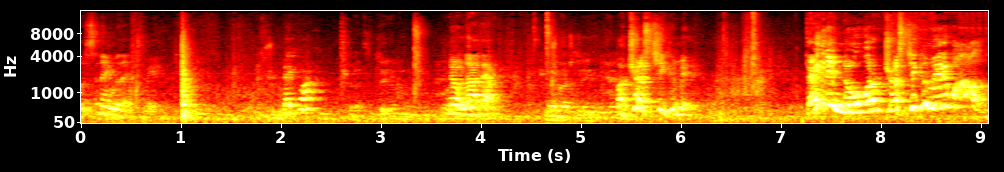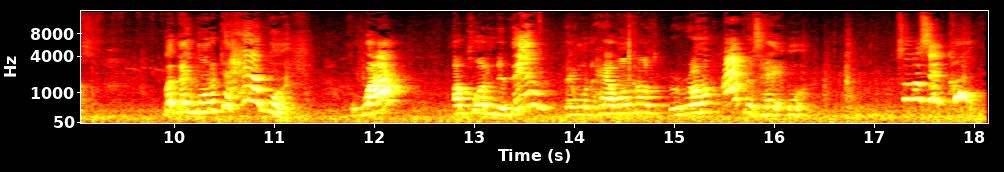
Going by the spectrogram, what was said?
what's the name of that committee? Beg pardon? No, not that one. A trustee committee. They didn't know what a trustee committee was, but they wanted to have one. Why? According to them, they wanted to have one Ron Rapids had one. So I said, cool.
